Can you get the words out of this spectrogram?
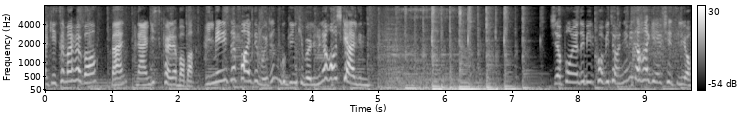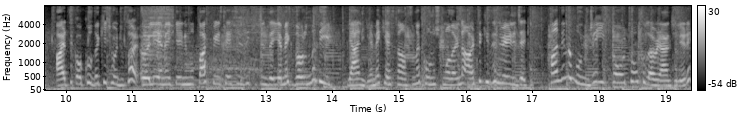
Herkese merhaba. Ben Nergis Karababa. Bilmenizde fayda varın. Bugünkü bölümüne hoş geldiniz. Japonya'da bir Covid önlemi daha gevşetiliyor. Artık okuldaki çocuklar öğle yemeklerini mutlak bir sessizlik içinde yemek zorunda değil. Yani yemek esnasında konuşmalarına artık izin verilecek. Pandemi boyunca ilk ve ortaokul öğrencileri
